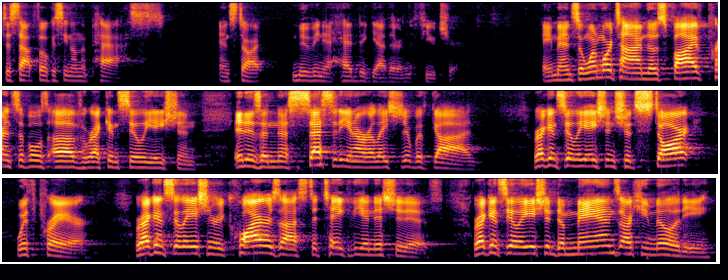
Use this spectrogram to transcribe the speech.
To stop focusing on the past and start moving ahead together in the future. Amen. So, one more time, those five principles of reconciliation. It is a necessity in our relationship with God. Reconciliation should start with prayer. Reconciliation requires us to take the initiative. Reconciliation demands our humility.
